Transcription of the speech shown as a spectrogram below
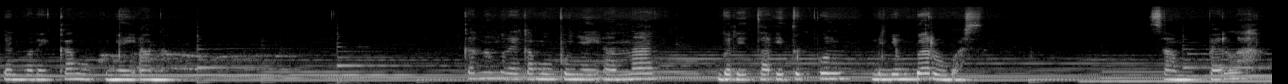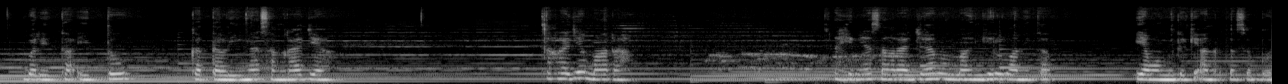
dan mereka mempunyai anak. Karena mereka mempunyai anak, berita itu pun menyebar luas Sampailah berita itu ke telinga sang raja. Sang raja marah. Akhirnya sang raja memanggil wanita yang memiliki anak tersebut.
